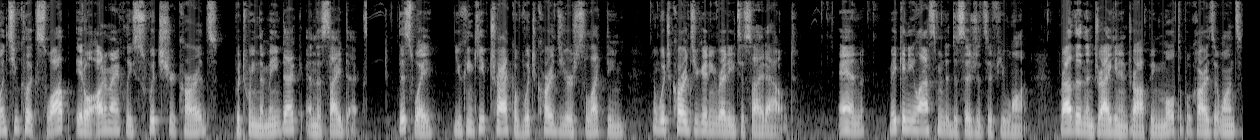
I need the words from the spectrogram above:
Once you click swap, it'll automatically switch your cards between the main deck and the side decks. This way, you can keep track of which cards you're selecting and which cards you're getting ready to side out, and make any last minute decisions if you want, rather than dragging and dropping multiple cards at once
